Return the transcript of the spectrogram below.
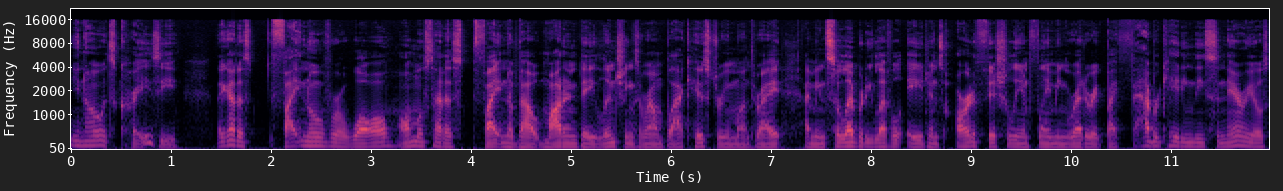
You know, it's crazy. They got us fighting over a wall, almost had us fighting about modern day lynchings around Black History Month, right? I mean, celebrity level agents artificially inflaming rhetoric by fabricating these scenarios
